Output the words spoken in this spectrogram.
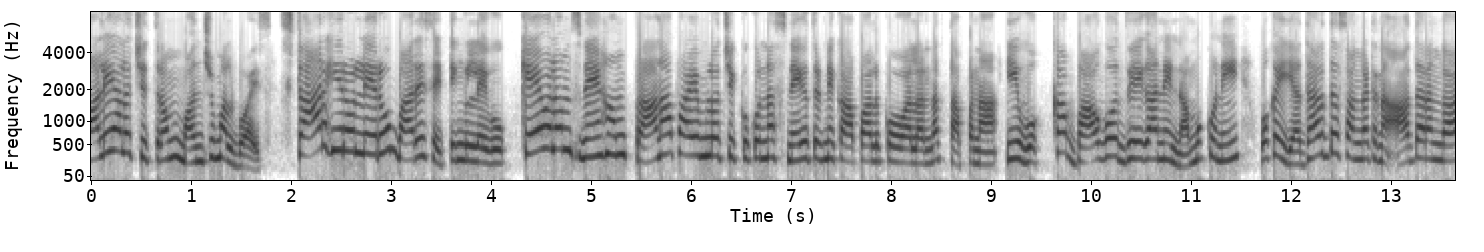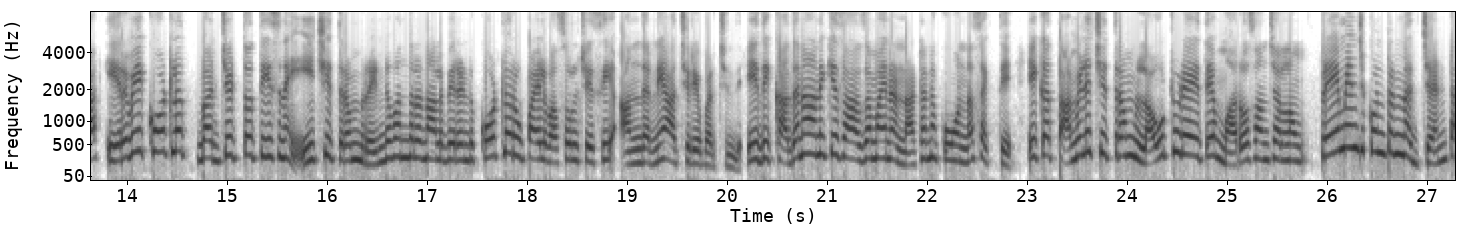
మలయాళ చిత్రం మంజుమల్ బాయ్స్. స్టార్ హీరోలు లేరు భారీ సెట్టింగ్లు లేవు. కేవలం స్నేహం ప్రాణాపాయంలో చిక్కుకున్న స్నేహితుడిని కాపాడుకోవాలన్న తపన ఈ ఒక్క భావోద్వేగాన్ని నమ్ముకుని ఒక యథార్థ సంఘటన ఆధారంగా ఇరవై కోట్ల బడ్జెట్తో తీసిన ఈ చిత్రం రెండు వందల నలభై రెండు కోట్ల రూపాయలు వసూలు చేసి అందరినీ ఆశ్చర్యపరిచింది. ఇది కథనానికి సహజమైన నటనకు ఉన్న శక్తి. ఇక తమిళ చిత్రం లవ్ టుడే అయితే మరో సంచలనం. ప్రేమించుకుంటున్న జంట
